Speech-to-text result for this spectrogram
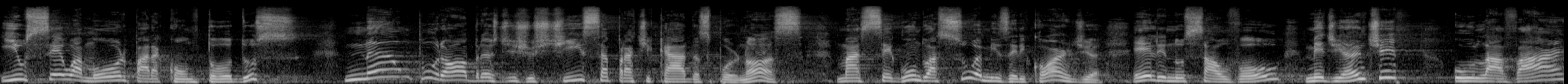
e o seu amor para com todos, não por obras de justiça praticadas por nós, mas segundo a sua misericórdia, ele nos salvou mediante o lavar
